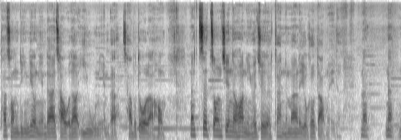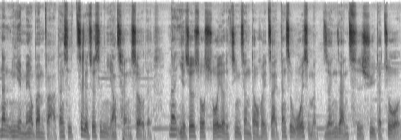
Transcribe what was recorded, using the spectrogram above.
他从零六年大概超我到一五年吧，差不多了吼。那这中间的话，你会觉得，干他妈的有够倒霉的。那那那你也没有办法，但是这个就是你要承受的。那也就是说，所有的竞争都会在，但是我为什么仍然持续的做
